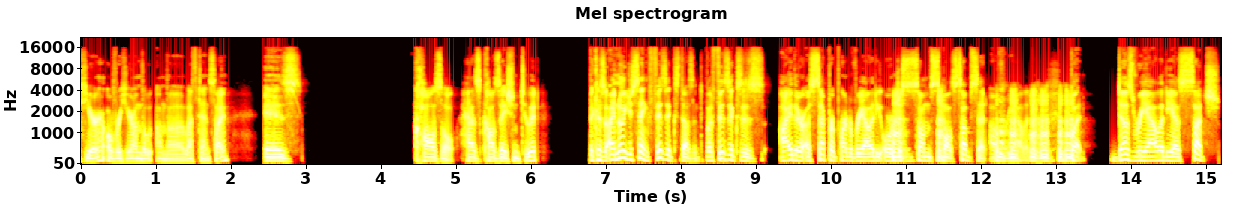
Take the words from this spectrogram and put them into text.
here over here on the on the left hand side is causal, has causation to it? Because I know you're saying physics doesn't, but physics is either a separate part of reality or just some small subset of Mhm, reality. mhm, mhm. But does reality as such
